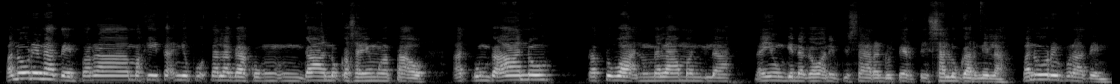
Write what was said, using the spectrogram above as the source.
Panoorin natin para makita nyo po talaga kung gaano kasaya mga tao at kung gaano katuwa nung nalaman nila na yung ginagawa ni Sara Duterte sa lugar nila. Panoorin po natin.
